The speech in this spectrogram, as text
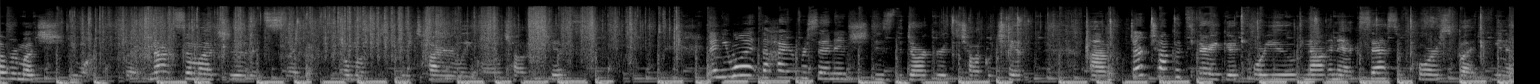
however much you want, but not so much that it's like almost entirely all chocolate chips. And you want the higher percentage is the darker the chocolate chip. Um, dark chocolate's very good for you, not in excess of course, but you know,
